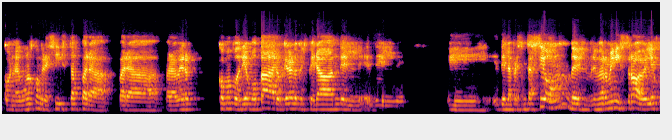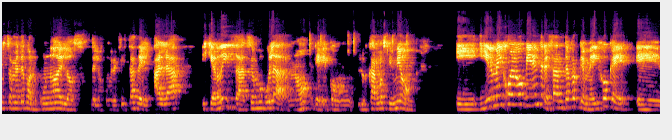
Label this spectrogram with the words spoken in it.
con algunos congresistas para, para, para, ver cómo podrían votar o qué era lo que esperaban del, del de la presentación del primer ministro, hablé justamente con uno de los, de los congresistas del ala izquierdista, Acción Popular, ¿no? con Luis Carlos Simeón, y, él me dijo algo bien interesante porque me dijo que eh,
